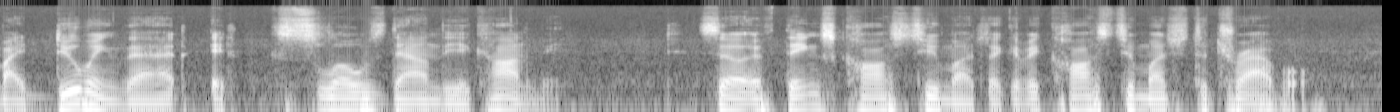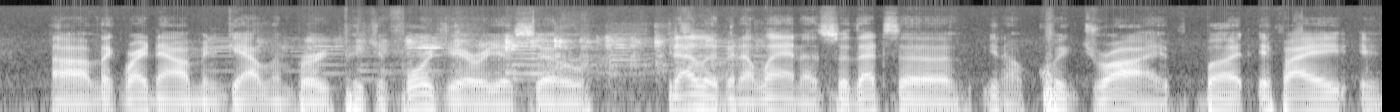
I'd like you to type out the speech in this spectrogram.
by doing that, it slows down the economy. So if things cost too much, like if it costs too much to travel, uh, like right now I'm in Gatlinburg, Pigeon Forge area, so I live in Atlanta, so that's a you know quick drive. But if I if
